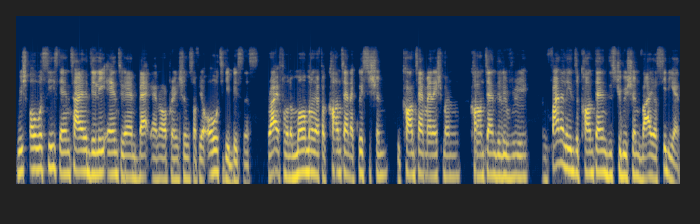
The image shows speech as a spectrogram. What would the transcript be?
which oversees the entire daily end-to-end back-end operations of your OTT business, right from the moment of a content acquisition, the content management, content delivery, and finally, the content distribution via CDN.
